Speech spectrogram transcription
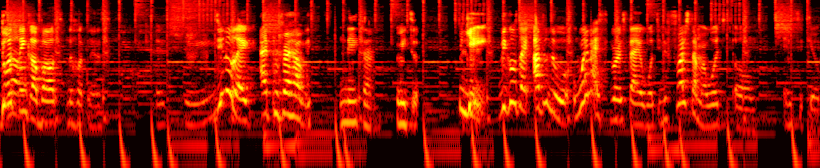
Don't Well- think about the hotness. Okay. Do you know, like, I prefer her with Nathan. me too. Yeah, because like I don't know. When I first started watching, the first time I watched um Insecure,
